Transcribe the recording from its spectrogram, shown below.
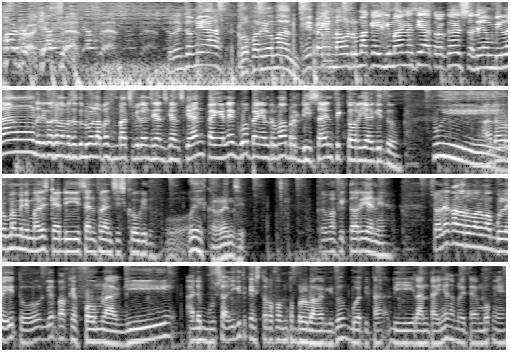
Hard Rock FM. Sudah insomnia. Gopar Yoman. Ini pengen bangun rumah kayak gimana sih Atrokes? Ada yang bilang dari 08128449 sekian sekian sekian pengennya gue pengen rumah berdesain Victoria gitu. Wih. Atau rumah minimalis kayak di San Francisco gitu. Wow. Wih, keren sih. Rumah Victorian ya. Soalnya kalau rumah-rumah bule itu dia pakai foam lagi, ada busa aja gitu kayak styrofoam tebel banget gitu buat di, di lantainya sama di temboknya.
